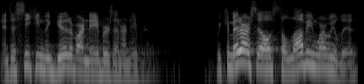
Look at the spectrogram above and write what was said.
and to seeking the good of our neighbors and our neighborhood. We commit ourselves to loving where we live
